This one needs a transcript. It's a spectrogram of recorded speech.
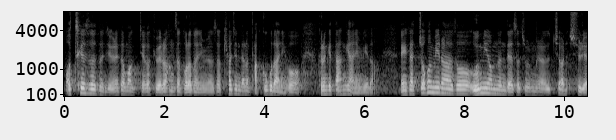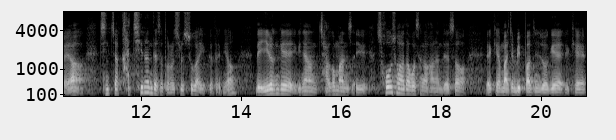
어떻게 해서든지 그러니까 막 제가 교회를 항상 돌아다니면서 켜진 데는 다 끄고 다니고 그런 게 딴 게 아닙니다. 그러니까 조금이라도 의미 없는 데서 조금이라도 줄여야 진짜 가치 있는 데서 돈을 쓸 수가 있거든요. 근데 이런 게 그냥 자그만 소소하다고 생각하는 데서 이렇게 마치 밑받은 쪽에 이렇게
